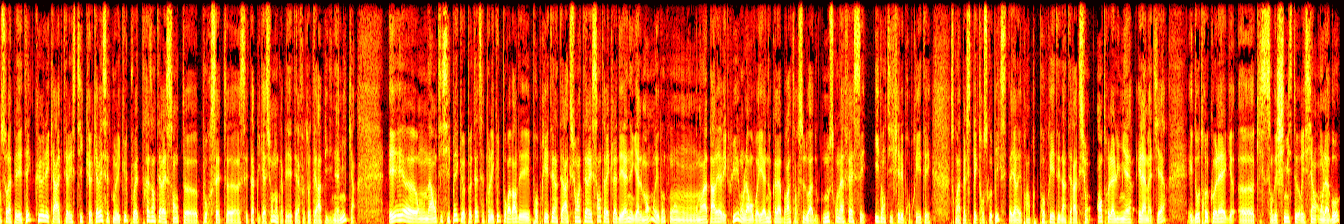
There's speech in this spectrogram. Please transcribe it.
sur la PDT que les caractéristiques qu'avait cette molécule pouvaient être très intéressantes euh, pour cette, euh, cette application, donc la PDT, la photothérapie dynamique. Et euh, on a anticipé que peut-être cette molécule pourrait avoir des propriétés d'interaction intéressantes avec l'ADN également. Et donc on, en a parlé avec lui, on l'a envoyé à nos collaborateurs suédois. Donc nous, ce qu'on a fait, c'est identifier les propriétés, ce qu'on appelle spectroscopiques, c'est-à-dire les propriétés d'interaction entre la lumière et la matière. Et d'autres collègues qui sont des chimistes théoriciens en labo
